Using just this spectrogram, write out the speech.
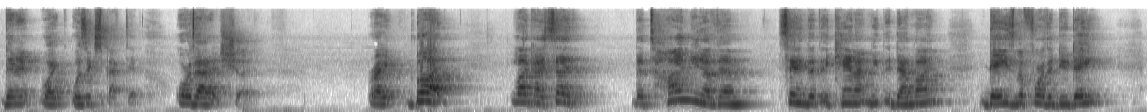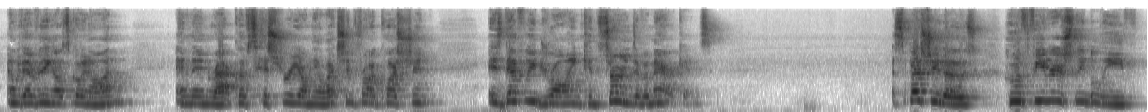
than it like was expected or that it should. Right? But like I said, the timing of them saying that they cannot meet the deadline days before the due date and with everything else going on, and then Ratcliffe's history on the election fraud question is definitely drawing concerns of Americans, especially those who feverishly believe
